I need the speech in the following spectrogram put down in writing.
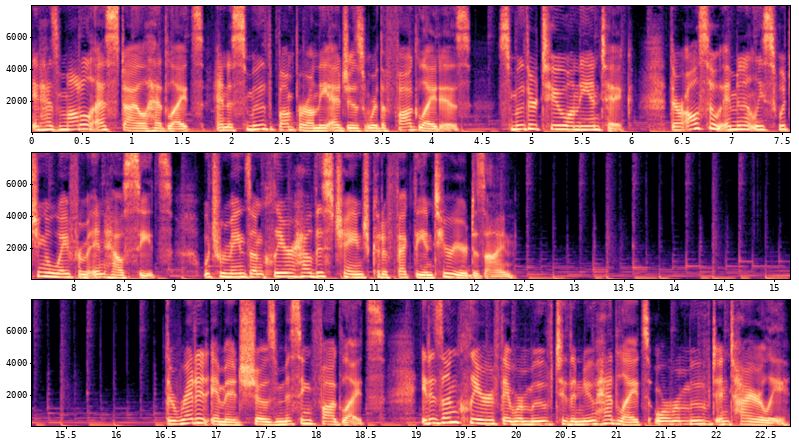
It has Model S style headlights and a smooth bumper on the edges where the fog light is. Smoother too on the intake. They're also imminently switching away from in house seats, which remains unclear how this change could affect the interior design. The Reddit image shows missing fog lights. It is unclear if they were moved to the new headlights or removed entirely.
